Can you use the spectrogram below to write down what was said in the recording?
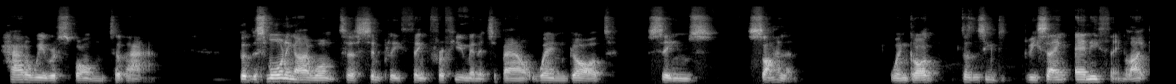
how do we respond to that? But this morning, I want to simply think for a few minutes about when God seems silent, when God doesn't seem to be saying anything. Like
